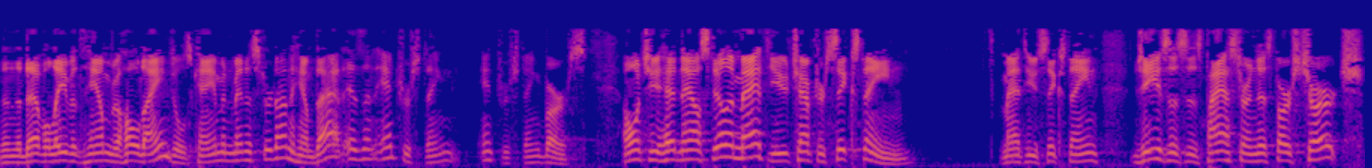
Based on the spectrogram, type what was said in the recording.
Then the devil leaveth him, behold, angels came and ministered unto him. That is an interesting, interesting verse. I want you to head now, still in Matthew chapter 16. Matthew 16. Jesus is pastor in this first church,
